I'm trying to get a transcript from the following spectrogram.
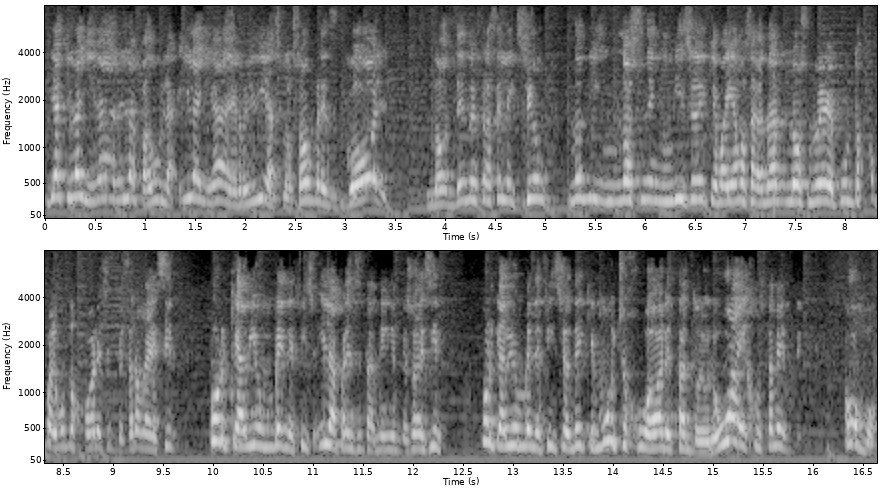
ya que la llegada de la Padula y la llegada de Ruiz Díaz, los hombres gol no, de nuestra selección, no, no son indicio de que vayamos a ganar los nueve puntos, como algunos jugadores empezaron a decir, porque había un beneficio, y la prensa también empezó a decir, porque había un beneficio de que muchos jugadores, tanto de Uruguay justamente, como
